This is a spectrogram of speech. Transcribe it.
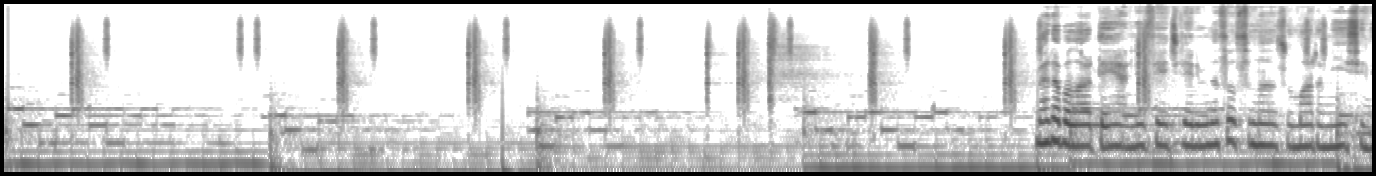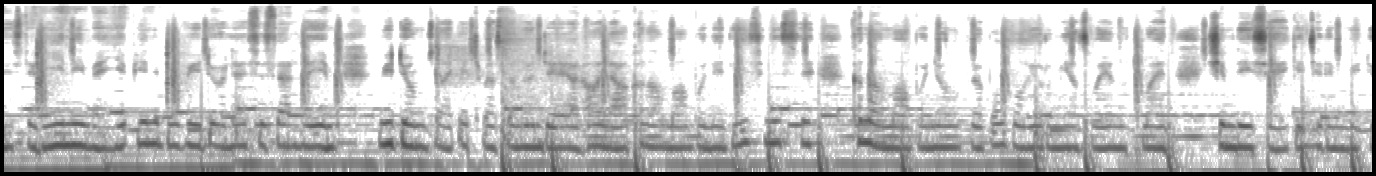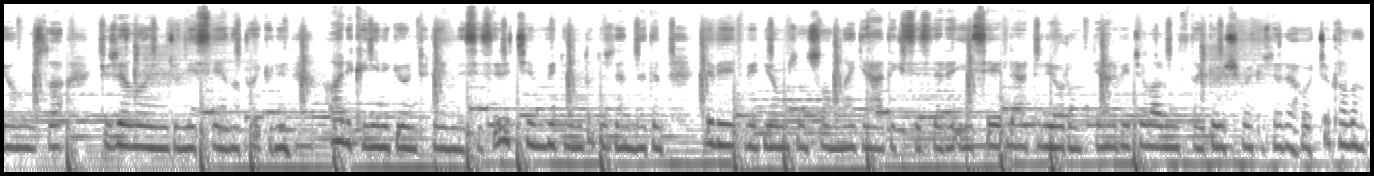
Thank you. Merhabalar değerli izleyicilerim nasılsınız? Umarım iyisinizdir. Yeni ve yepyeni bir video ile sizlerleyim. Videomuza geçmeden önce eğer hala kanalıma abone değilsinizse kanalıma abone olup ve bol bol yorum yazmayı unutmayın. Şimdi ise geçelim videomuza. Güzel oyuncu Neslihan Atagül'ün harika yeni görüntülerini sizler için videomda düzenledim. Evet videomuzun sonuna geldik. Sizlere iyi seyirler diliyorum. Diğer videolarımızda görüşmek üzere. Hoşçakalın.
